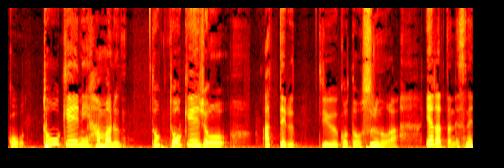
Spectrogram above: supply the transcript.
こう、統計にはまる、と統計上合ってるっていうことをするのが嫌だったんですね。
